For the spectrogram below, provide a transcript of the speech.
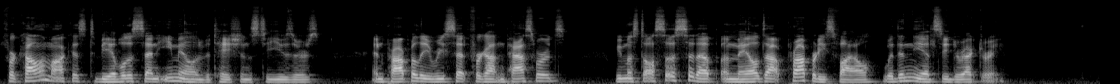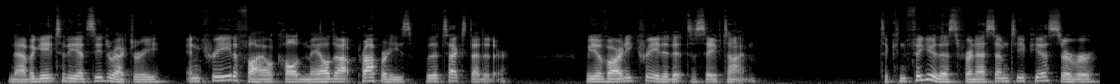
For Callimachus to be able to send email invitations to users, and properly reset forgotten passwords, we must also set up a mail.properties file within the etc directory. Navigate to the etc directory and create a file called mail.properties with a text editor. We have already created it to save time. To configure this for an SMTPS server,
